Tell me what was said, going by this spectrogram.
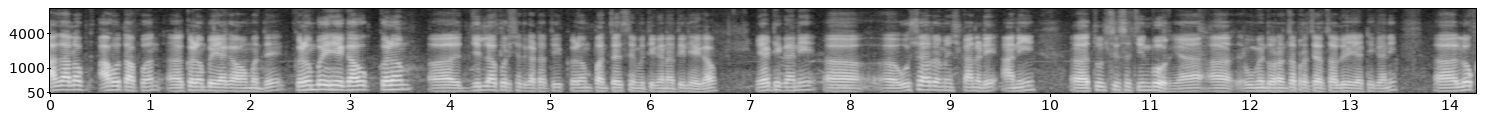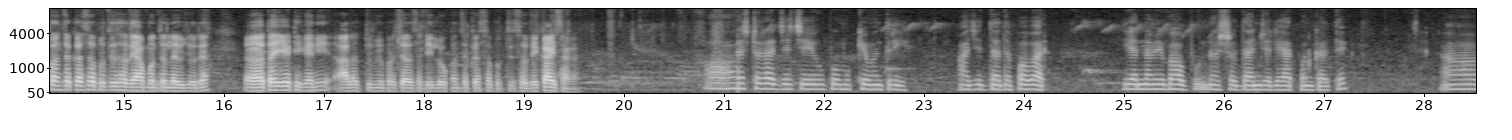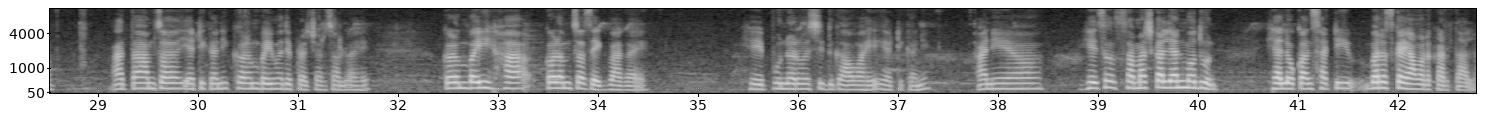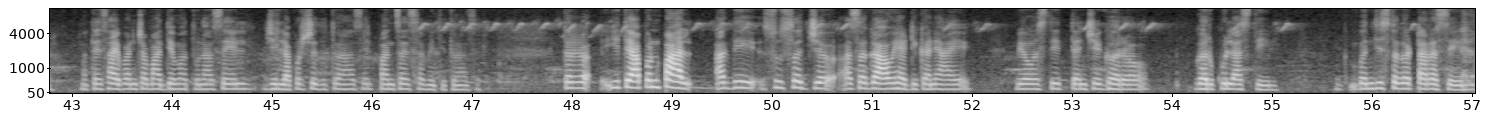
आज आलो आहोत आपण कळंबई कळंब या गावामध्ये. कळंब हे गाव कळंब जिल्हा परिषद गटातील कळंब पंचायत समिती गणातील हे गाव. या ठिकाणी उषा रमेश कानडे आणि तुलसी सचिन भोर या उमेदवारांचा प्रचार चालू आहे या ठिकाणी. लोकांचा कसा प्रतिसाद आहे आपण त्यांना विचारूया. आता या ठिकाणी आलात तुम्ही प्रचारासाठी. लोकांचा कसा प्रतिसाद आहे काय सांगा? महाराष्ट्र राज्याचे उपमुख्यमंत्री अजितदादा पवार यांना मी भावपूर्ण श्रद्धांजली अर्पण करते. आता आमचा या ठिकाणी कळंबईमध्ये प्रचार चालू आहे. कळंबई हा कळंबचाच एक भाग आहे. हे पुनर्वसित गाव आहे या ठिकाणी. आणि हे हेच समाज कल्याणमधून ह्या लोकांसाठी बरंच काही आम्हाला करता आलं. मग ते साहेबांच्या माध्यमातून असेल जिल्हा परिषदेतून असेल पंचायत समितीतून असेल. तर इथे आपण पाहाल अगदी सुसज्ज असं गाव ह्या ठिकाणी आहे. व्यवस्थित त्यांचे घरं घरकुल असतील बंदिस्त गटार असेल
